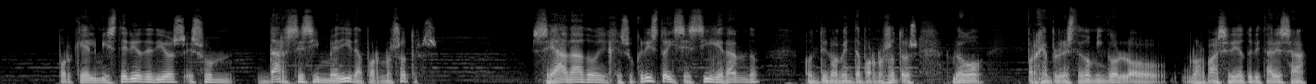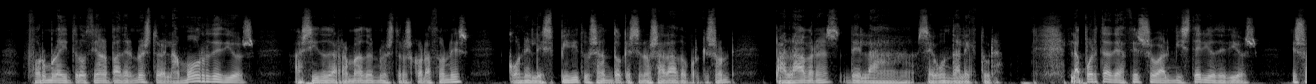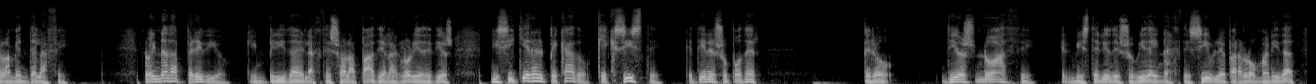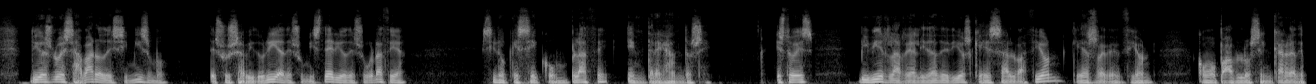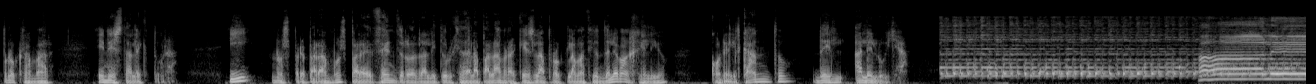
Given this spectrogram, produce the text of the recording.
porque el misterio de Dios es un darse sin medida por nosotros. Se ha dado en Jesucristo y se sigue dando continuamente por nosotros. Luego, por ejemplo, en este domingo lo normal sería utilizar esa fórmula de introducción al Padre Nuestro. El amor de Dios ha sido derramado en nuestros corazones con el Espíritu Santo que se nos ha dado, porque son palabras de la segunda lectura. La puerta de acceso al misterio de Dios es solamente la fe. No hay nada previo que impida el acceso a la paz y a la gloria de Dios, ni siquiera el pecado, que existe, que tiene su poder. Pero Dios no hace el misterio de su vida inaccesible para la humanidad. Dios no es avaro de sí mismo, de su sabiduría, de su misterio, de su gracia, sino que se complace entregándose. Esto es vivir la realidad de Dios que es salvación, que es redención, como Pablo se encarga de proclamar en esta lectura. Y nos preparamos para el centro de la liturgia de la palabra, que es la proclamación del Evangelio, con el canto del aleluya. Aleluya.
